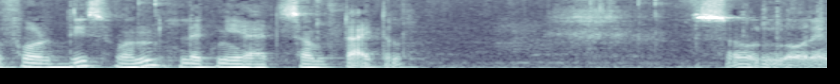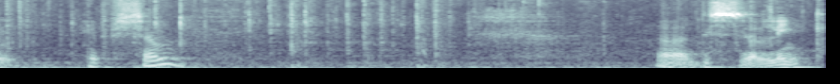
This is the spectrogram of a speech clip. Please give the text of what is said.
so for this one let me add some title. So lorem ipsum. Uh, this is a link.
